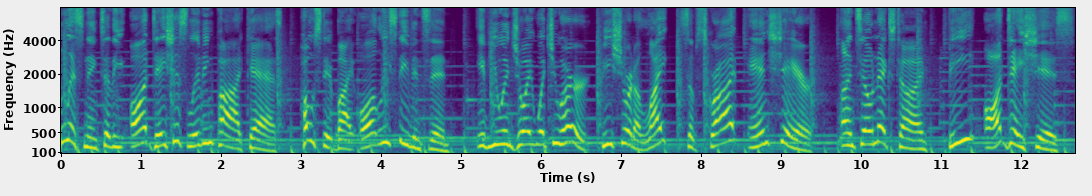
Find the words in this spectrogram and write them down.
Been listening to the Audacious Living Podcast, hosted by Audley Stevenson. If you enjoyed what you heard, be sure to like, subscribe, and share. Until next time, be audacious.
